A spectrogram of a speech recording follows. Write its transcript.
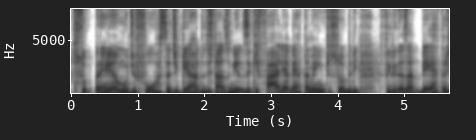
supremo de força de guerra dos Estados Unidos e que fale abertamente sobre feridas abertas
